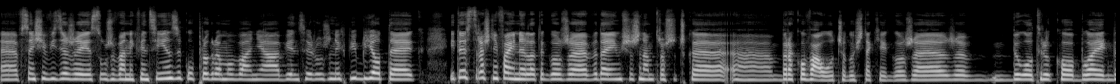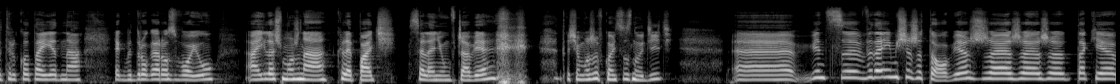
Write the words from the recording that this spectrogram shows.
E, w sensie widzę, że jest używanych więcej języków programowania, więcej różnych bibliotek i to jest strasznie fajne, dlatego że wydaje mi się, że nam troszeczkę e, brakowało czegoś takiego, że, że było tylko, była jakby tylko ta jedna jakby droga rozwoju, a ileż można klepać selenium w Javie, to się może w końcu znudzić. więc wydaje mi się, że to, wiesz, że, że, że takie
